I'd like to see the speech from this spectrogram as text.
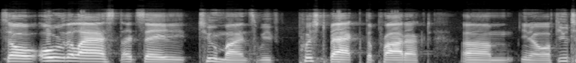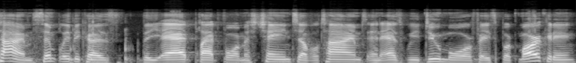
So, over the last, I'd say, two months, we've pushed back the product um, you know, a few times simply because the ad platform has changed several times. And as we do more Facebook marketing,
